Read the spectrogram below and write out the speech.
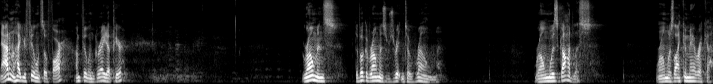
Now, I don't know how you're feeling so far. I'm feeling great up here. Romans, the book of Romans was written to Rome. Rome was godless. Rome was like America.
